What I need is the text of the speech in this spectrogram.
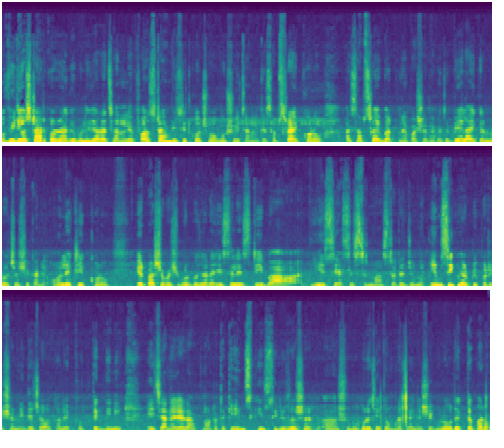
তো ভিডিও স্টার্ট করার আগে বলি, যারা চ্যানেলে ফার্স্ট টাইম ভিজিট করছ, অবশ্যই চ্যানেলকে সাবস্ক্রাইব করো আর সাবস্ক্রাইব বাটনের পাশে থাকা যে বেল আইকন রয়েছে, সেখানে অলে ক্লিক করো। এর পাশাপাশি বলব, যারা এসএলএসটি বা পিএসসি অ্যাসিস্ট্যান্ট মাস্টারের জন্য এমসিকিউ এর প্রিপারেশন নিতে চাও, তাহলে প্রত্যেক দিনই এই চ্যানেলে রাত নটা থেকে এমসিকিউ সিরিজও শুরু করেছি, তোমরা চাইলে সেগুলোও দেখতে পারো।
